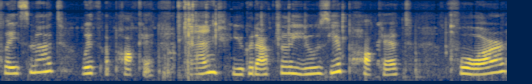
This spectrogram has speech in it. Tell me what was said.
placemat with a pocket and you could actually use your pocket for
